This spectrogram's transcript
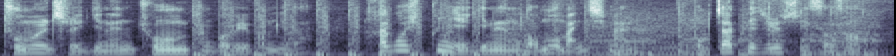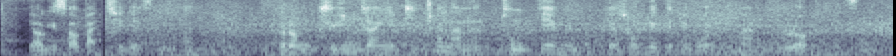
둠을 즐기는 좋은 방법일 겁니다. 하고 싶은 얘기는 너무 많지만 복잡해질 수 있어서 여기서 마치겠습니다. 그럼 주인장이 추천하는 둠 게임을 몇 개 소개드리고 이만 물러가겠습니다.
